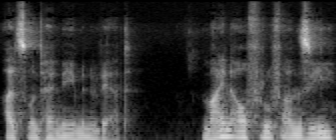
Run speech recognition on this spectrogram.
als Unternehmen wert? Mein Aufruf an Sie,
